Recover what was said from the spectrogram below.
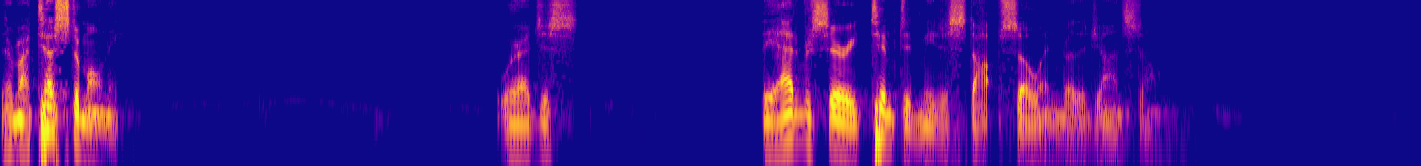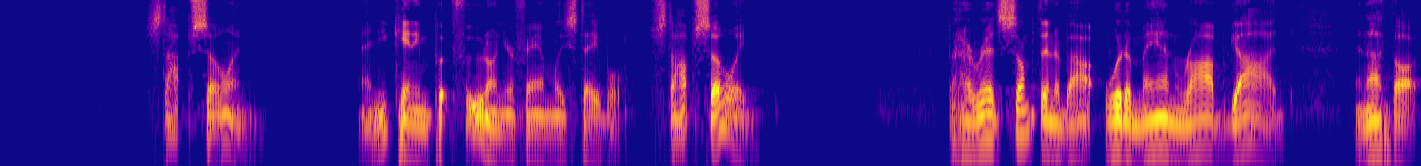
They're my testimony. Where I just, the adversary tempted me to stop sowing, Brother Johnstone. Stop sowing. And you can't even put food on your family's table. Stop sowing. But I read something about would a man rob God? And I thought,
